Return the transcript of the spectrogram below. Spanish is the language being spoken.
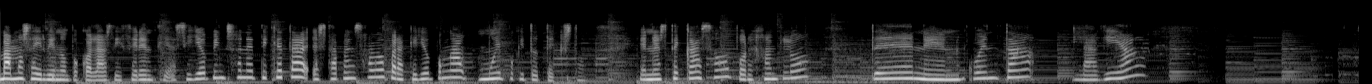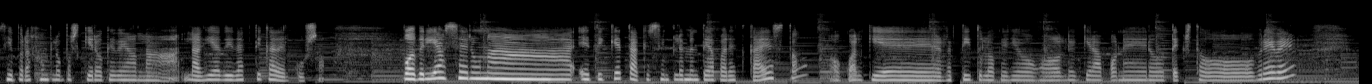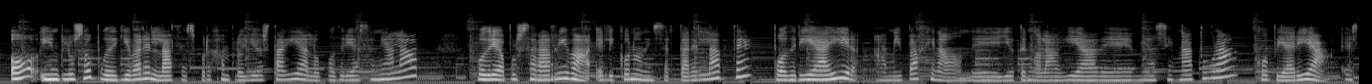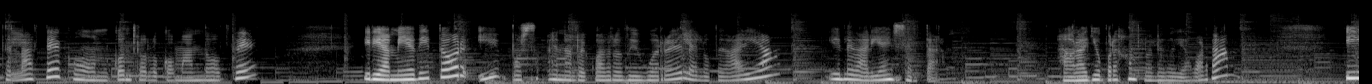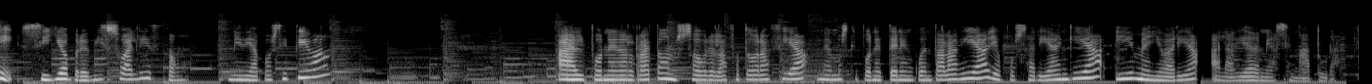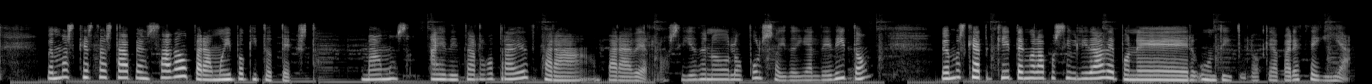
Vamos a ir viendo un poco las diferencias. Si yo pincho en etiqueta, está pensado para que yo ponga muy poquito texto. En este caso, por ejemplo, ten en cuenta la guía. Si, por ejemplo, pues quiero que vean la, la guía didáctica del curso. Podría ser una etiqueta que simplemente aparezca esto o cualquier título que yo le quiera poner o texto breve incluso puede llevar enlaces. Por ejemplo, yo esta guía lo podría señalar, podría pulsar arriba el icono de insertar enlace, podría ir a mi página donde yo tengo la guía de mi asignatura, copiaría este enlace con control o comando C, iría a mi editor y pues en el recuadro de URL lo pegaría y le daría insertar. Ahora yo, por ejemplo, le doy a guardar y si yo previsualizo mi diapositiva. Al poner el ratón sobre la fotografía vemos que pone tener en cuenta la guía, yo pulsaría en guía y me llevaría a la guía de mi asignatura. Vemos que esto está pensado para muy poquito texto. Vamos a editarlo otra vez para, para verlo. Si yo de nuevo lo pulso y doy al dedito, vemos que aquí tengo la posibilidad de poner un título que aparece guía.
